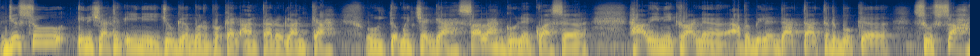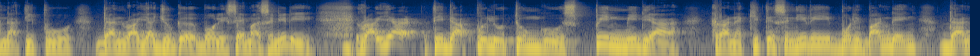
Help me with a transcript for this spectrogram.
Justru inisiatif ini juga merupakan antara langkah untuk mencegah salah guna kuasa. Hal ini kerana apabila data terbuka, susah nak tipu dan rakyat juga boleh semak sendiri. Rakyat tidak perlu tunggu spin media kerana kita sendiri boleh banding dan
